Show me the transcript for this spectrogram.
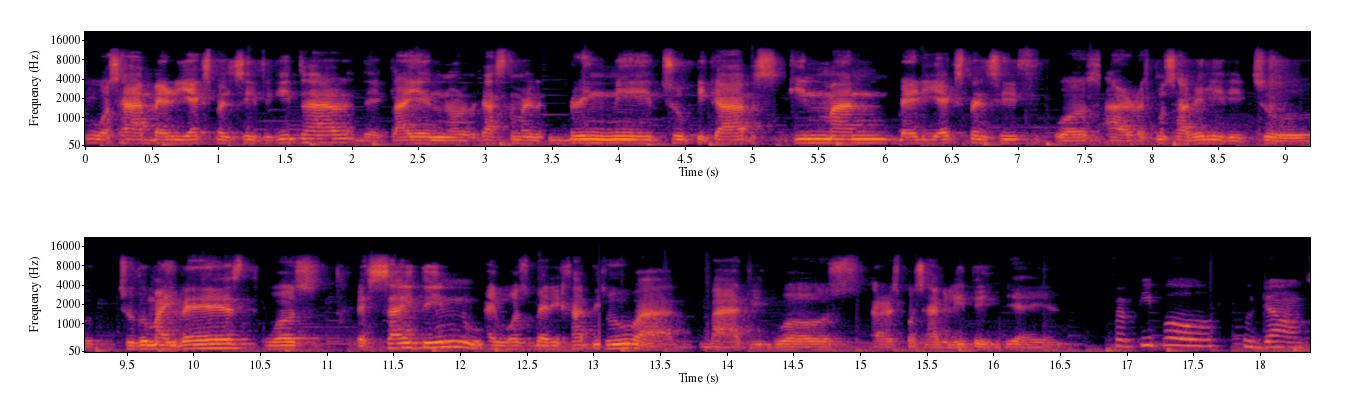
It was a very expensive guitar. The client or the customer bring me two pickups. Kinman, very expensive, was a responsibility to, to do my best was exciting. I was very happy too, but, but it was a responsibility. Yeah, yeah for people who don't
